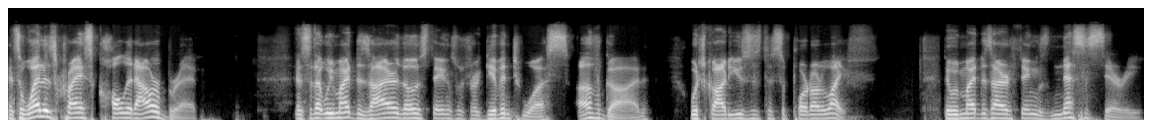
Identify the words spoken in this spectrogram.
And so, why does Christ call it our bread? And so that we might desire those things which are given to us of God, which God uses to support our life. That we might desire things necessary,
